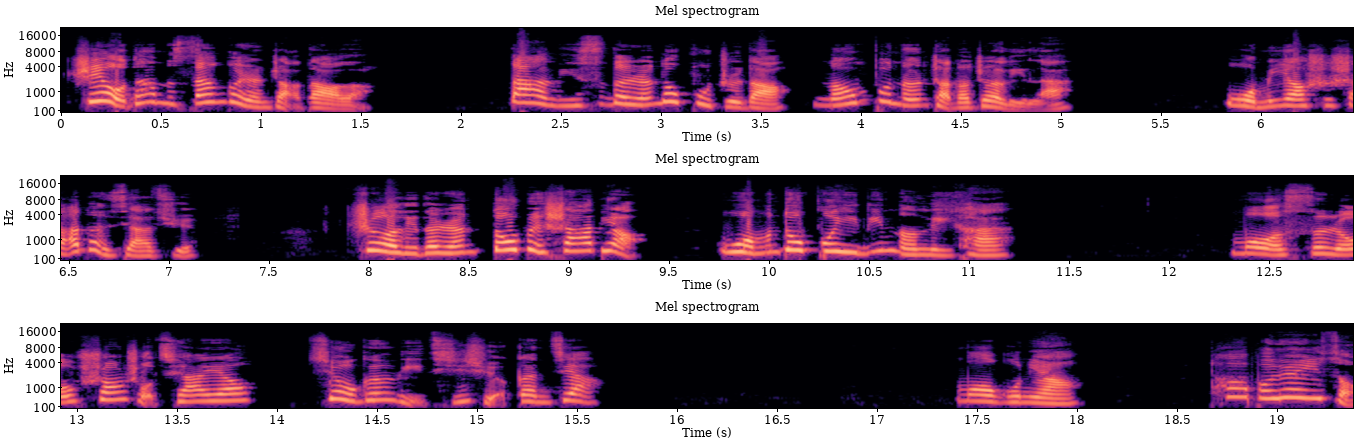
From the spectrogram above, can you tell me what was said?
只有他们三个人找到了。大理寺的人都不知道能不能找到这里来。我们要是傻等下去，这里的人都被杀掉，我们都不一定能离开。莫思柔双手掐腰，就跟李奇雪干架。莫姑娘，他不愿意走，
